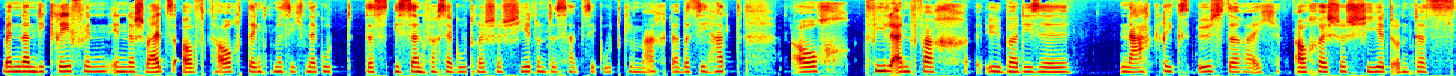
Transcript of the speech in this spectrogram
wenn dann die Gräfin in der Schweiz auftaucht, denkt man sich, na gut, das ist einfach sehr gut recherchiert und das hat sie gut gemacht, aber sie hat auch viel einfach über diese Nachkriegs-Österreich auch recherchiert und das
